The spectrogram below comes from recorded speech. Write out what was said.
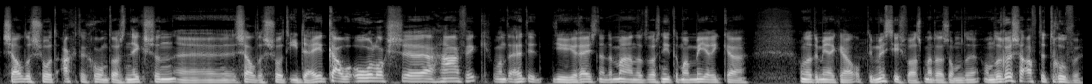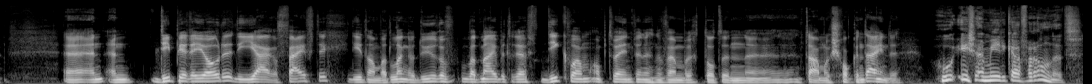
Zelfde soort achtergrond als Nixon. Uh, zelfde soort ideeën. Koude oorlogshavik. Uh, want die, die race naar de maan, dat was niet om Amerika... omdat Amerika optimistisch was. Maar dat is om de, om de Russen af te troeven. Uh, en, en die periode, die jaren 50, die dan wat langer duren wat mij betreft... die kwam op 22 november tot een, uh, tamelijk schokkend einde. Hoe is Amerika veranderd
